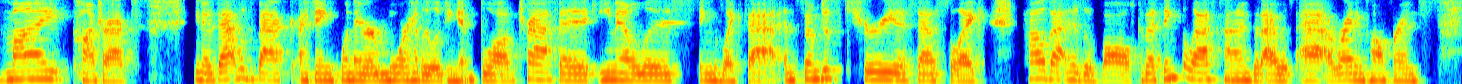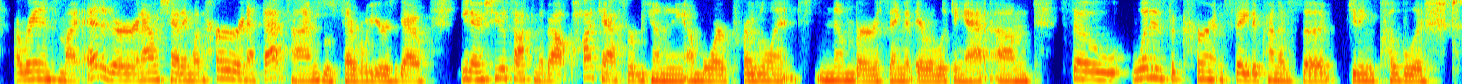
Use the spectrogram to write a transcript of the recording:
my contract, you know, that was back, I think, when they were more heavily looking at blog traffic, email lists, things like that. And so I'm just curious as to like how that has evolved. Because I think the last time that I was at a writing conference, I ran into my editor and I was chatting with her. And at that time, this was several years ago, you know, she was talking about podcasts were becoming a more prevalent number thing that they were looking at. Um, so, what is the current state of kind of the getting published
